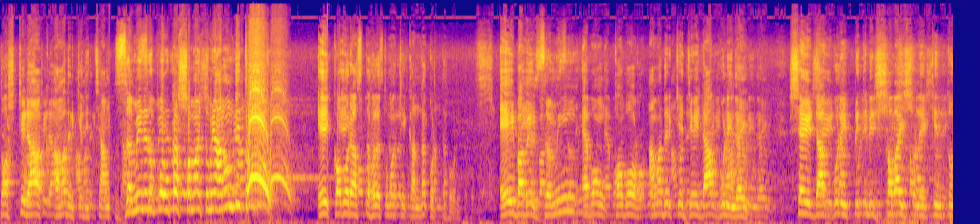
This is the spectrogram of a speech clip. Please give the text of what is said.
দশটি ডাক আমাদেরকে দিচ্ছে। আমি- জমিনের উপর ওঠার সময় তুমি আনন্দিত। এই কবর আসতে হলে তোমাকে কান্না করতে হবে। এইভাবে জমিন এবং কবর আমাদেরকে যে ডাকগুলি দেয় সেই ডাকগুলি পৃথিবীর সবাই শোনে কিন্তু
